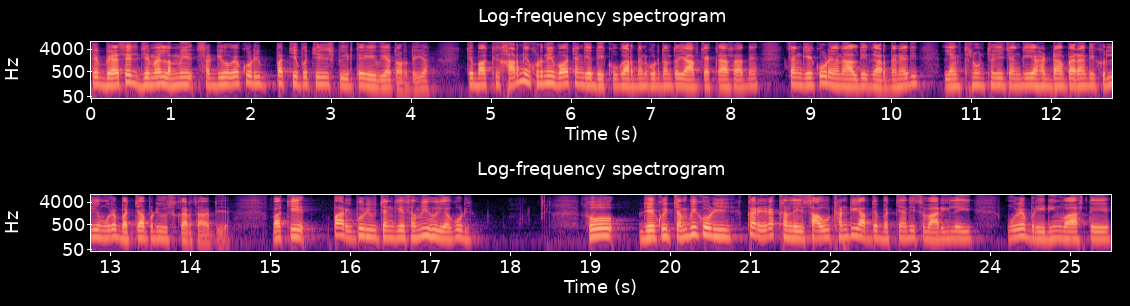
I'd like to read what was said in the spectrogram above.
ਤੇ ਵੈਸੇ ਜਿਵੇਂ ਲੰਮੀ ਛੱਡੀ ਹੋਵੇ, ਘੋੜੀ 25 25 ਦੀ ਸਪੀਡ ਤੇ ਰੇਵੀਆ ਤੁਰਦੀ ਆ। ਤੇ ਬਾਕੀ ਖੜਨੇ ਖੁੜਨੇ ਬਹੁਤ ਚੰਗੇ, ਦੇਖੋ ਗਰਦਨ ਗੁਰਦਨ ਤੋਂ ਹੀ ਆਪ ਚੈੱਕ ਕਰ ਸਕਦੇ ਆ। ਚੰਗੇ ਘੋੜਿਆਂ ਨਾਲ ਦੀ ਗਰਦਨ ਹੈ ਇਹਦੀ ਲੈਂਥ ਲੁੰਥ ਦੀ ਚੰਗੀ ਆ, ਹੱਡਾਂ ਪੈਰਾਂ ਦੀ ਖੁੱਲੀ ਮੂਰੇ ਬੱਚਾ ਪ੍ਰੋਡਿਊਸ ਕਰ ਸਕਦੀ ਆ। ਬਾਕੀ ਭਾਰੀ ਭੂਰੀ ਵੀ ਚੰਗੀ ਸੰਭੀ ਹੋਈ ਆ ਘੋੜੀ। ਸੋ ਜੇ ਕੋਈ ਚੰਬੀ ਘੋੜੀ ਘਰੇ ਰੱਖਣ ਲਈ, ਸਾਊ ਠੰਡੀ ਆਪਦੇ ਬੱਚਿਆਂ ਦੀ ਸਵਾਰੀ ਲਈ ਮੂਰੇ ਬਰੀਡਿੰਗ ਵਾਸਤੇ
